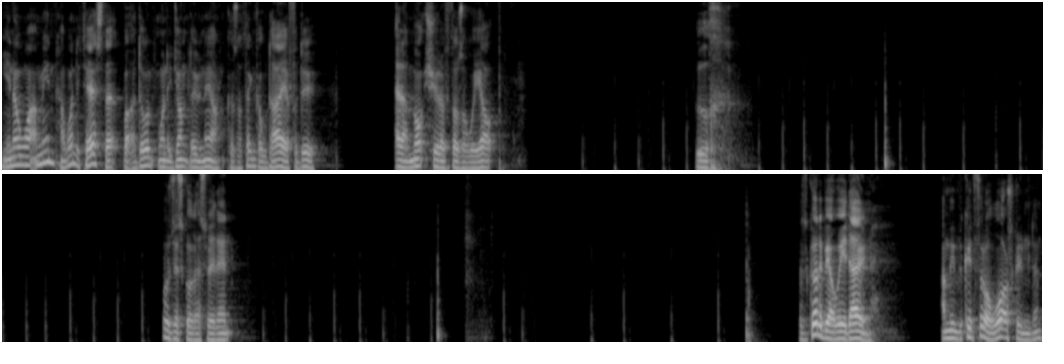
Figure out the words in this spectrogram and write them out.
You know what I mean? I want to test it, but I don't want to jump down there because I think I'll die if I do. And I'm not sure if there's a way up. Ugh. We'll just go this way then. There's got to be a way down. I mean, we could throw a water stream down.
